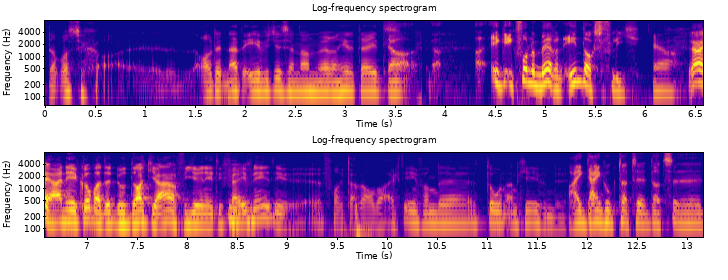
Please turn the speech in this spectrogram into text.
dat was toch eh, altijd net eventjes en dan weer een hele tijd. Ja, ja. Ik, ik vond hem meer een eendagsvlieg. Ja. ja, ja, nee, klopt. Maar dat- door dat jaar, 94, Mhm. 95, eh, vond ik dat wel, wel echt een van de toonaangevende. Maar ik denk ook dat, eh, dat eh, de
